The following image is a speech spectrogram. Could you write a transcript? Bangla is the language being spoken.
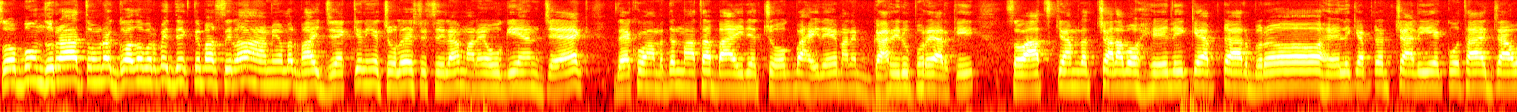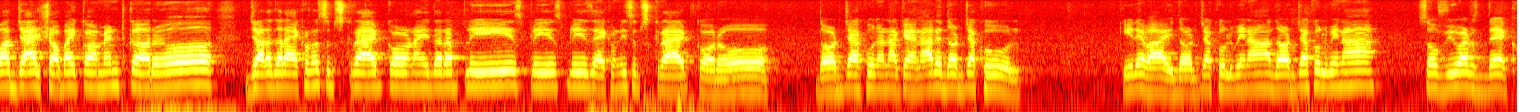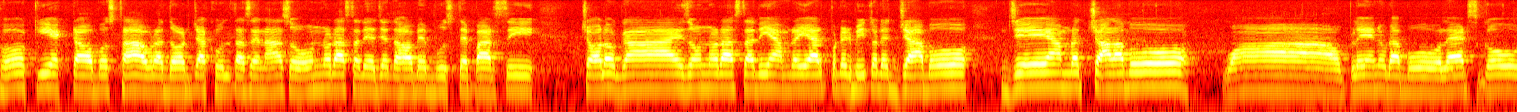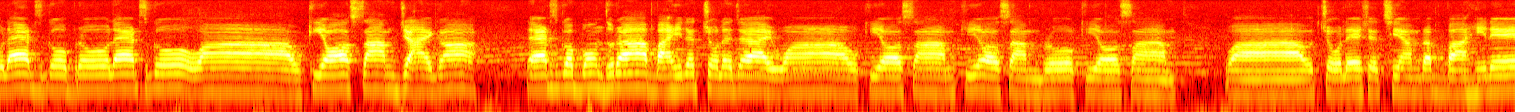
সো বন্ধুরা, তোমরা গত পর্বে দেখতে পারছিলাম আমি আমার ভাই জ্যাককে নিয়ে চলে এসেছিলাম মানে ওগি অ্যান্ড জ্যাক দেখো, আমাদের মাথা বাইরে, চোখ বাইরে মানে গাড়ির উপরে আর কি। সো আজকে আমরা চালাবো হেলিকপ্টার ব্রো হেলিকপ্টার চালিয়ে কোথায় যাওয়া যায় সবাই কমেন্ট করো। যারা যারা এখনও সাবস্ক্রাইব করো নাই, তারা প্লিজ প্লিজ প্লিজ এখনই সাবস্ক্রাইব করো। দরজা খুলে না কেন? আরে, দরজা খুল। কি রে ভাই, দরজা খুলবি না? দরজা খুলবি না? সো ভিউয়ার্স দেখো কি একটা অবস্থা। ওরা দরজা খুলতেছে না সো অন্য রাস্তা দিয়ে যেতে হবে, বুঝতে পারছি। চলো গাইজ অন্য রাস্তা দিয়ে আমরা এয়ারপোর্টের ভিতরে যাব, যে আমরা চালাবো। Wow plane উড়াবো। Let's go let's go bro let's go wow কি অসাম জায়গা। লেটস গো বন্ধুরা, বাহিরে চলে যায় ওয়াও কি অসাম কি অসাম ব্রো কি অসাম ওয়াও চলে এসেছি আমরা বাহিরে।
